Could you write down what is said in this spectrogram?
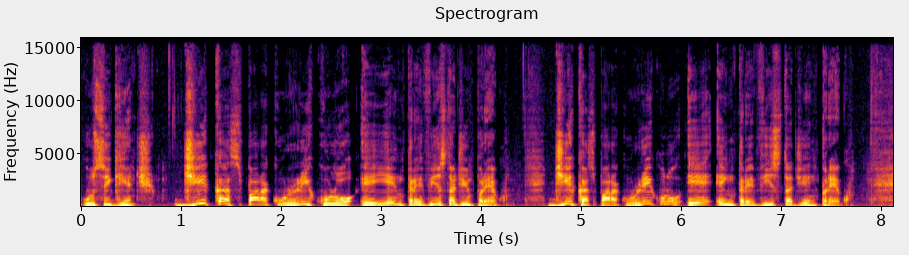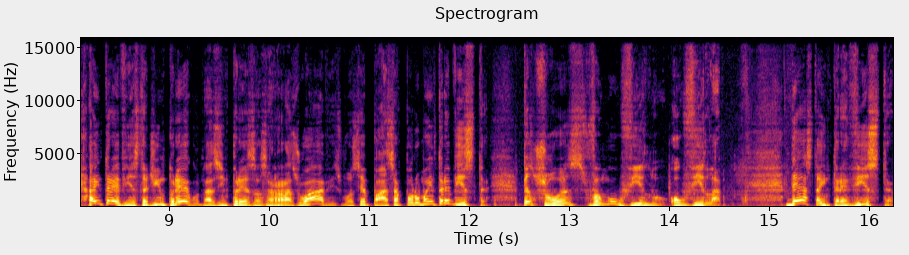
o seguinte: Dicas para currículo e entrevista de emprego. Dicas para currículo e entrevista de emprego. A entrevista de emprego, nas empresas razoáveis, você passa por uma entrevista. Pessoas vão ouvi-lo, ouvi-la. Desta entrevista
